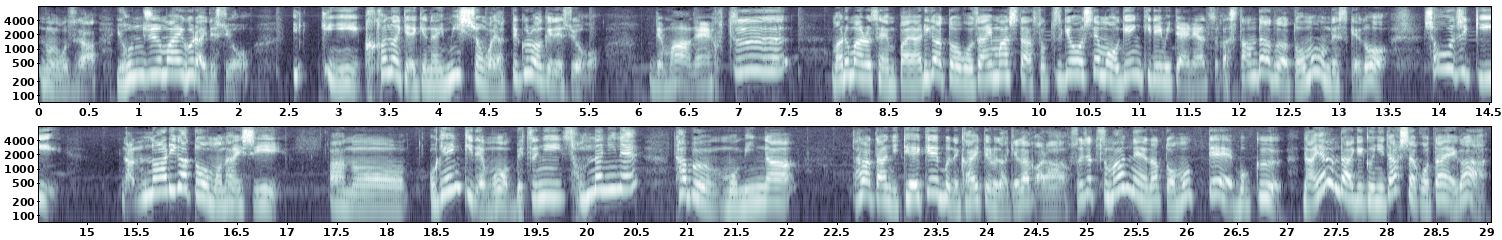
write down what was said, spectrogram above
のさ、40枚ぐらいですよ。一気に書かなきゃいけないミッションがやってくるわけですよ。でまあね普通まる先輩ありがとうございました卒業しても元気でみたいなやつがスタンダードだと思うんですけど正直何のありがとうもないしあのお元気でも別にそんなにね多分もうみんなただ単に定型文で書いてるだけだからそれじゃつまんねえなと思って僕悩んだ挙句に出した答えが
